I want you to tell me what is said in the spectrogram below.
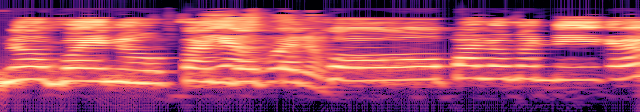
No, bueno, cuando tocó Paloma Negra,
